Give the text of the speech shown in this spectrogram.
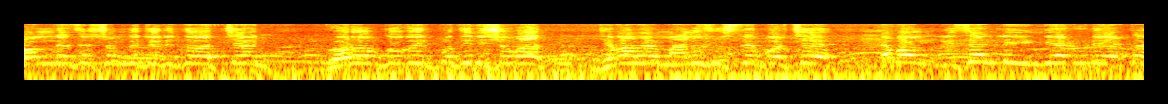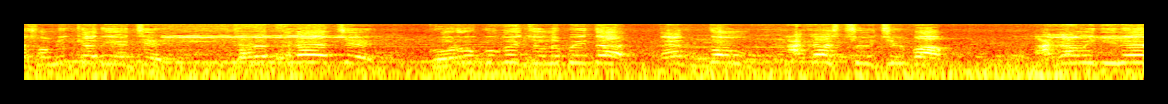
কংগ্রেসের সঙ্গে জড়িত হচ্ছেন, গৌরব গগৈর প্রতিনিধি সভা যেভাবে মানুষ উঠতে পড়ছে এবং রিসেন্টলি ইন্ডিয়া টুডে একটা সমীক্ষা দিয়েছে, যারা দেখা যাচ্ছে গৌরব গগৈর জনপ্রিয়তা একদম আকাশ ছুঁই পাপ। আগামী দিনে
